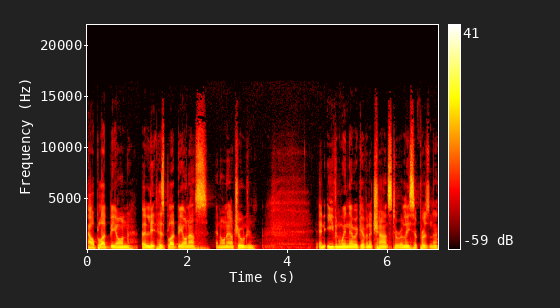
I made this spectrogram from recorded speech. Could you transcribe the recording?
our blood be on, uh, let his blood be on us and on our children. And even when they were given a chance to release a prisoner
